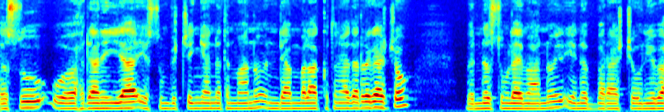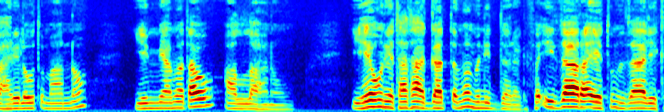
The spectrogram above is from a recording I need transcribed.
እሱ ወህዳንያ የእሱን ብቸኛነትን ማን ነው እንዲያመላክቱን ያደረጋቸው። በእነሱም ላይ ማን ነው የነበራቸውን የባህሪ ለውጥ ማን ነው የሚያመጣው አላህ ነው። ይሄ ሁኔታ ታጋጠመ ምን ይደረግ? ፈኢዛ ረአይቱም ዛሊከ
